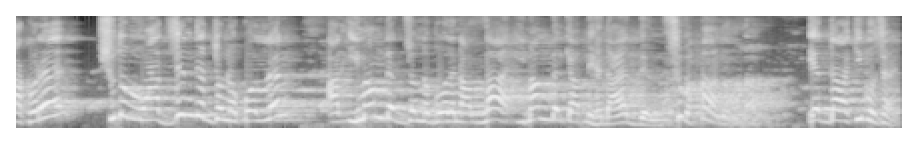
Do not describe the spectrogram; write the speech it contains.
না করে শুধু মুয়াজ্জিনদের জন্য করলেন আর ইমামদের জন্য বলেন আল্লাহ, ইমামদেরকে আপনি হেদায়ত দেন। সুবহান এর দ্বারা কি বোঝায়?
